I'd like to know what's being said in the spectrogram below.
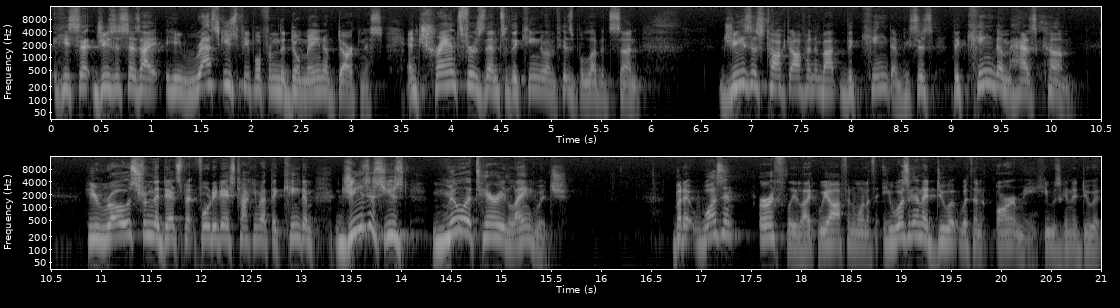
he said, Jesus says, I, He rescues people from the domain of darkness and transfers them to the kingdom of His beloved Son. Jesus talked often about the kingdom. He says, The kingdom has come. He rose from the dead, spent 40 days talking about the kingdom. Jesus used military language, but it wasn't earthly like we often want to think. He wasn't going to do it with an army, he was going to do it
